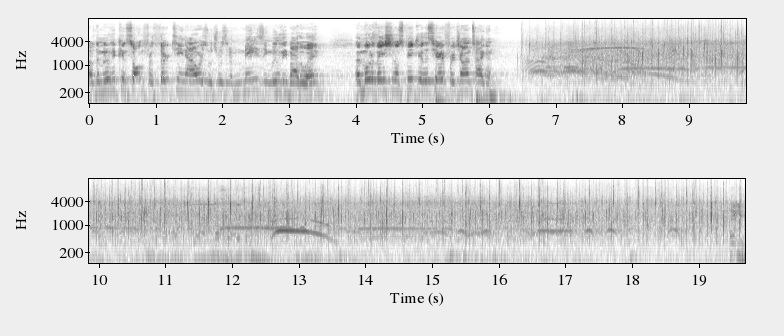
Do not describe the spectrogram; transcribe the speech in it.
of the movie Consultant for 13 Hours, which was an amazing movie, by the way. A motivational speaker. Let's hear it for John Tiegen. Thank you.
